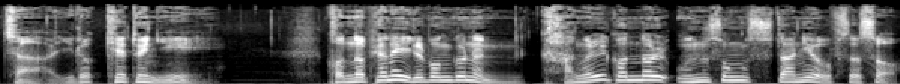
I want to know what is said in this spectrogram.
자, 이렇게 되니 건너편의 일본군은 강을 건널 운송수단이 없어서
